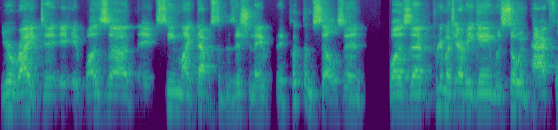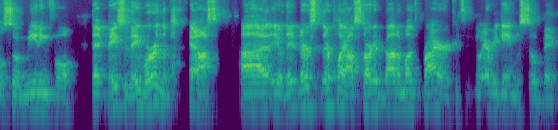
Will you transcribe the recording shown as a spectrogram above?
you're right. It, it was, uh, it seemed like that was the position they, they put themselves in was that pretty much every game was so impactful, so meaningful that basically they were in the playoffs. Uh, you know, they, their, their playoffs started about a month prior because you know, every game was so big.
